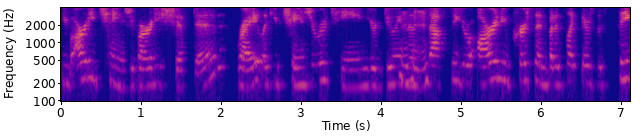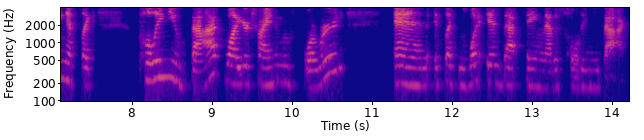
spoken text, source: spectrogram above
you've already changed, you've already shifted, right? Like you've changed your routine, you're doing mm-hmm. this stuff. So you are a new person, but it's like there's this thing that's like pulling you back while you're trying to move forward. And it's like, what is that thing that is holding you back?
